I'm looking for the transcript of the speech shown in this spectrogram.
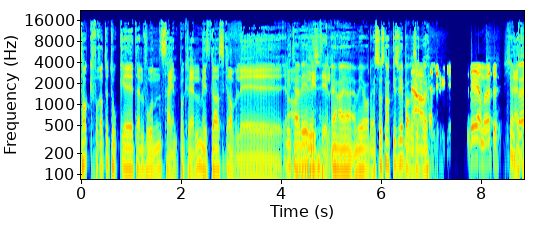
takk for at du tok eh, telefonen seint på kvelden. Vi skal skravle ja, Litt, her, vi, litt til. Ja, ja, vi gjør det. Så snakkes vi bare, ja, Sindre. veldig hyggelig. Det gjør vi, vet du. Kjempe.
